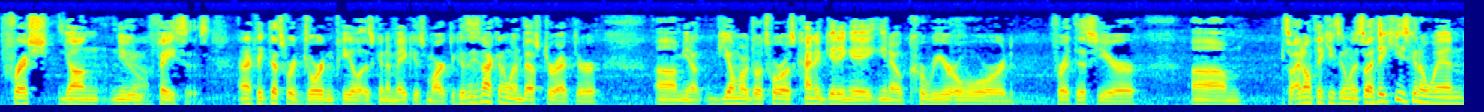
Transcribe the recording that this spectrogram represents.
fresh, young, new Yeah. faces, and I think that's where Jordan Peele is going to make his mark because Yeah. he's not going to win Best Director. Um, you know, Guillermo del Toro is kind of getting a you know career award for it this year, um, so I don't think he's going to win. So I think he's going to win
